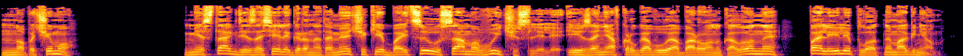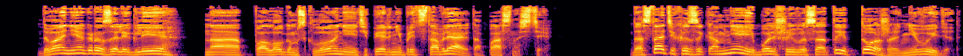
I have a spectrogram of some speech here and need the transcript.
Но почему? Места, где засели гранатометчики, бойцы Усама вычислили и, заняв круговую оборону колонны, полили плотным огнем. Два негра залегли на пологом склоне и теперь не представляют опасности. Достать их из-за камней и большей высоты тоже не выйдет.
